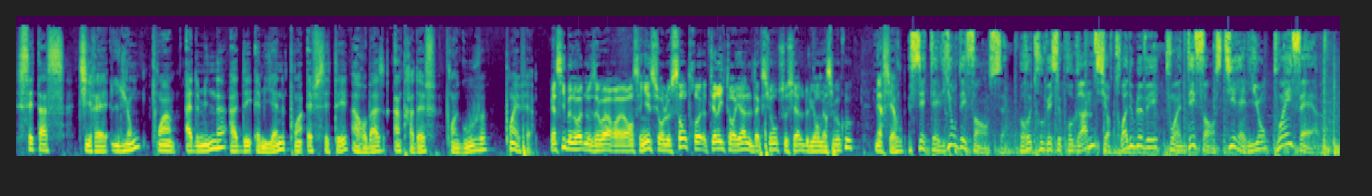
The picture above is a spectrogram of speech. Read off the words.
cetas-lyon.admin.fct@intradef.gouv.fr. Merci Benoît de nous avoir euh, renseigné sur le Centre territorial d'action sociale de Lyon. Merci beaucoup. Merci à vous. C'était Lyon Défense. Retrouvez ce programme sur www.défense-lyon.fr.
